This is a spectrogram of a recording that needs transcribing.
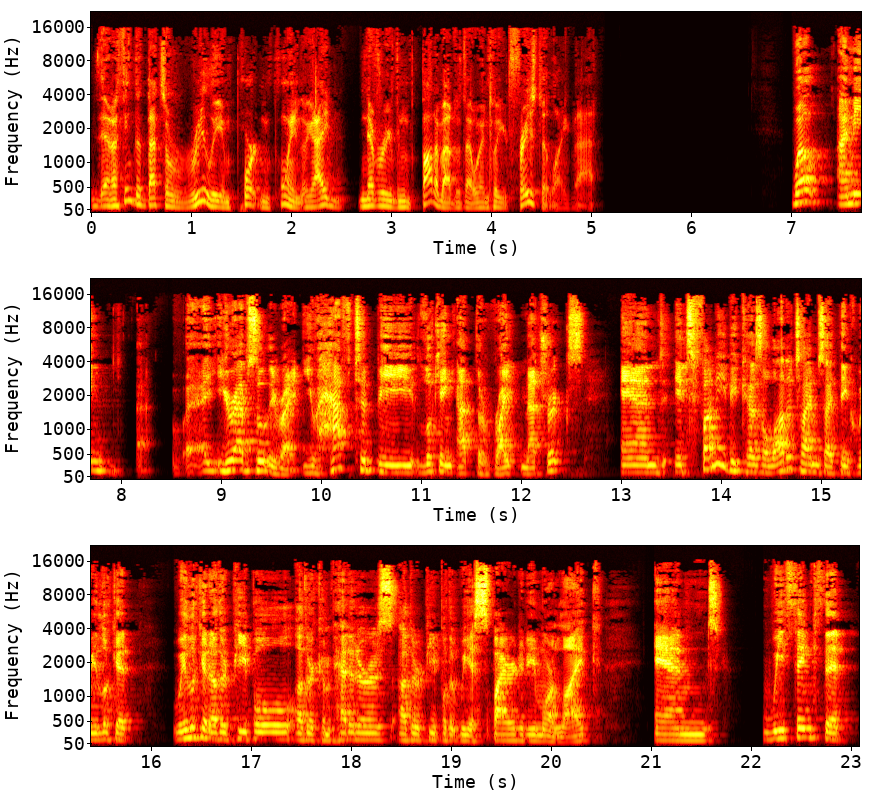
and I think that that's a really important point. Like I never even thought about it that way until you phrased it like that. Well, I mean, uh, you're absolutely right. You have to be looking at the right metrics. And it's funny because a lot of times I think we look at we look at other people, other competitors, other people that we aspire to be more like, and we think that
